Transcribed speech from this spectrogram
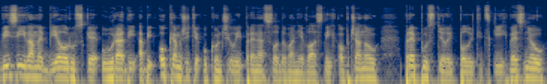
Vyzývame bieloruské úrady, aby okamžite ukončili prenasledovanie vlastných občanov, prepustili politických väzňov,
